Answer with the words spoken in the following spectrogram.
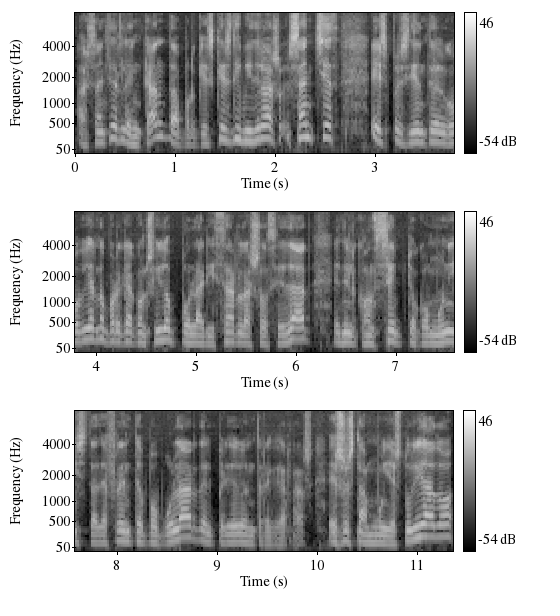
a Sánchez le encanta, porque es que es dividir a... Sánchez es presidente del gobierno porque ha conseguido polarizar la sociedad en el concepto comunista de Frente Popular del periodo entre guerras. Eso está muy estudiado,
